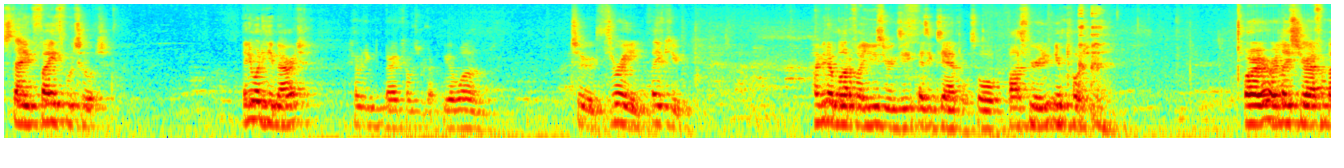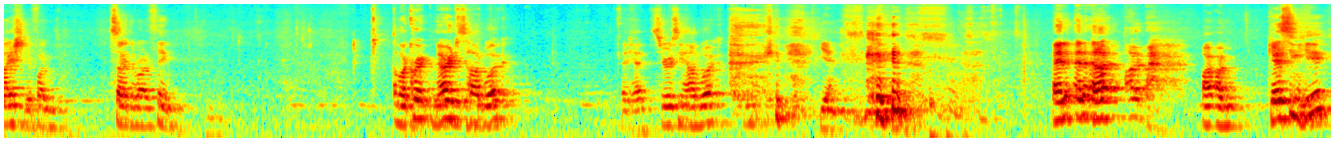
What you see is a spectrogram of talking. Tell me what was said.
staying faithful to it. Anyone here married? How many married couples we got? We got one, two, three. Thank you. Hope you don't mind if I use you as examples or ask for your input, or, or at least your affirmation if I'm saying the right thing. Am I correct? Marriage is hard work. Okay, seriously hard work. yeah. and and, and I, I, I'm guessing here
